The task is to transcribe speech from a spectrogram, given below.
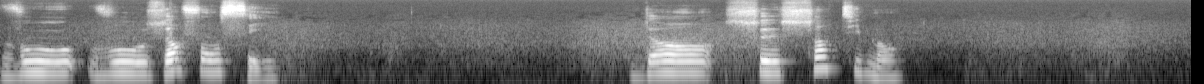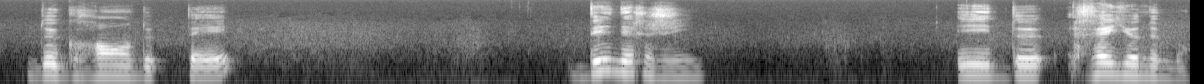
vous vous enfoncez dans ce sentiment de grande paix, d'énergie et de rayonnement.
